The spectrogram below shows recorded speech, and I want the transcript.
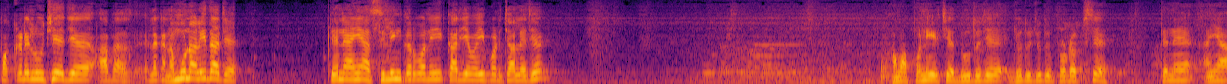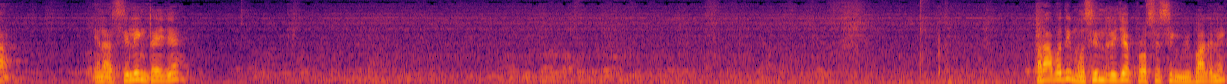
પકડેલું છે, જે એટલે કે નમૂના લીધા છે, તેને અહીંયા સીલિંગ કરવાની કાર્યવાહી પણ ચાલે છે. આમાં પનીર છે, દૂધ છે, જુદું જુદું પ્રોડક્ટ છે, તેને અહીંયા એના સીલિંગ થઈ છે. અને આ બધી મશીનરી છે પ્રોસેસિંગ વિભાગની.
